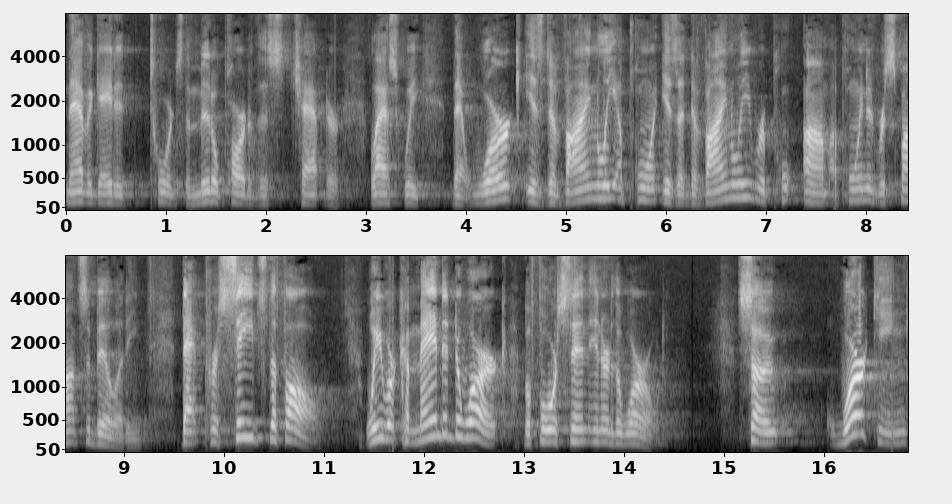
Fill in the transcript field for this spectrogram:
navigated towards the middle part of this chapter last week that work is divinely appoint, is a divinely um, appointed responsibility that precedes the fall. We were commanded to work before sin entered the world. So working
